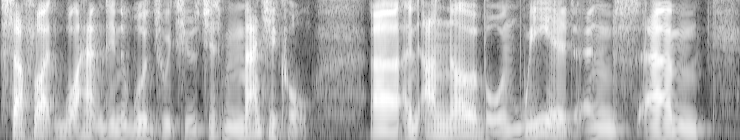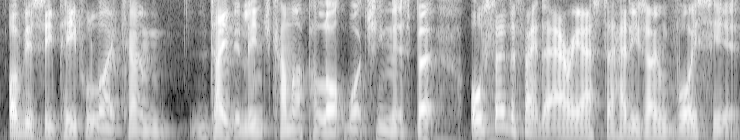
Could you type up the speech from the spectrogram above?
stuff like what happened in the woods, which was just magical uh, and unknowable and weird. And um, obviously, people like um, David Lynch come up a lot watching this, but also the fact that Ari Aster had his own voice here.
